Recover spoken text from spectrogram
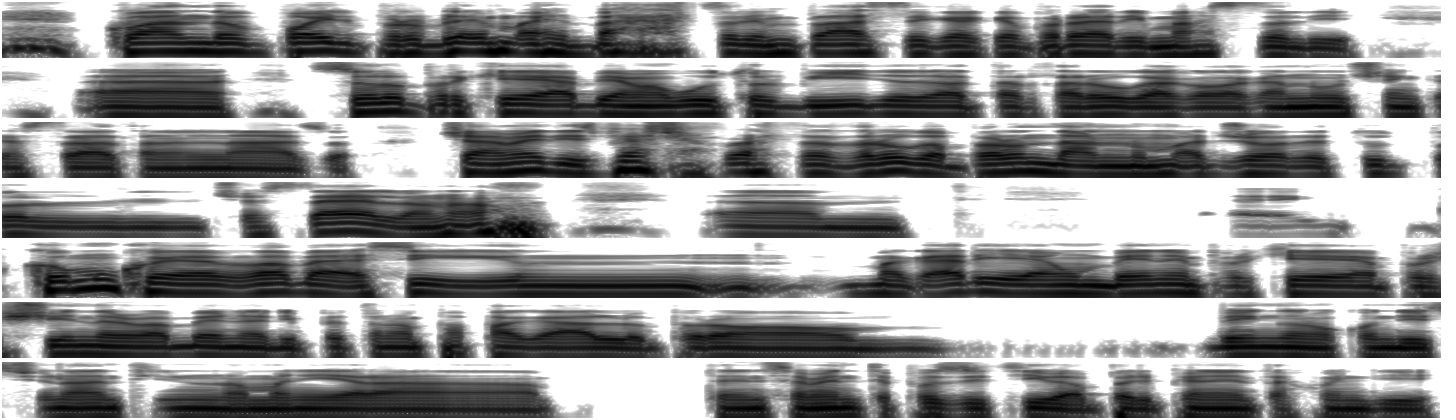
Quando poi il problema è il barattolo in plastica che però è rimasto lì. Uh, solo perché abbiamo avuto il video della tartaruga con la cannuccia incastrata nel naso. Cioè, a me dispiace per la tartaruga, però un danno maggiore tutto il cestello, no? Um, comunque, vabbè, sì, mh, magari è un bene perché a prescindere, va bene, ripetono a pappagallo, però vengono condizionati in una maniera tendenzialmente positiva per il pianeta, quindi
